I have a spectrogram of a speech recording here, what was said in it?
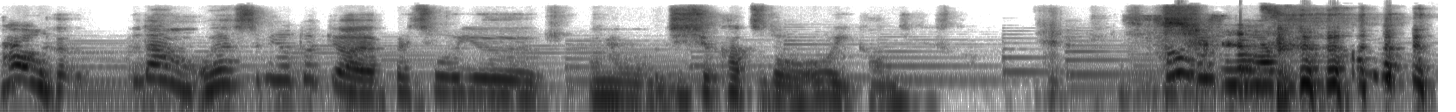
はい。普段お休みの時はやっぱりそういうあの自主活動多い感じですか？そうですね。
